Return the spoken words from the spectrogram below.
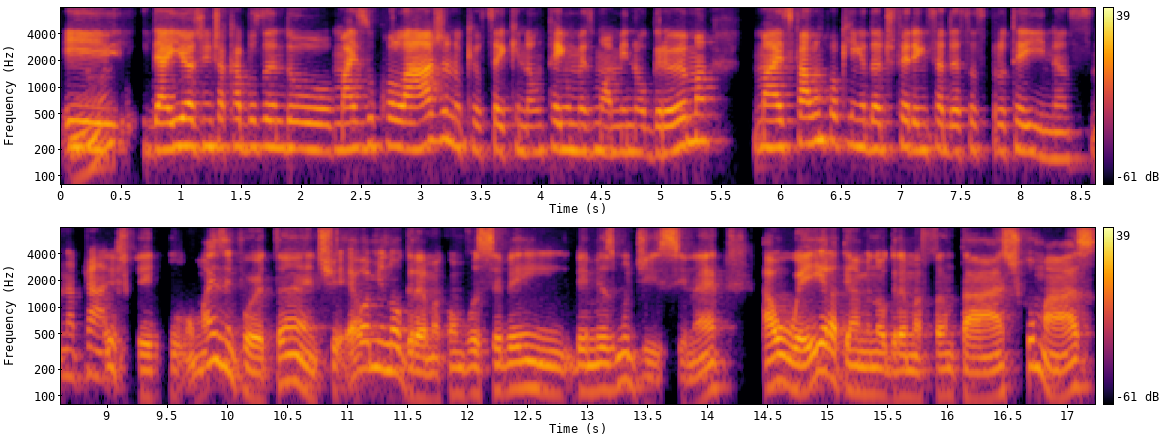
E uhum. daí a gente acaba usando mais o colágeno, que eu sei que não tem o mesmo aminograma. Mas fala um pouquinho da diferença dessas proteínas na prática. Perfeito. O mais importante é o aminograma, como você bem, bem mesmo disse, né? A whey ela tem um aminograma fantástico, mas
